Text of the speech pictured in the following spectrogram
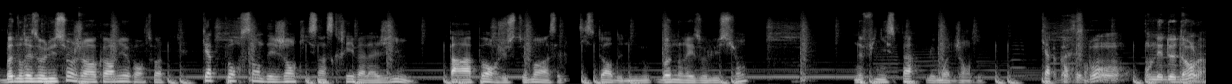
bonne résolution, j'ai encore mieux pour toi. 4% des gens qui s'inscrivent à la gym par rapport justement à cette histoire de bonne résolution ne finissent pas le mois de janvier. 4%. Bah, c'est bon, on est dedans là.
